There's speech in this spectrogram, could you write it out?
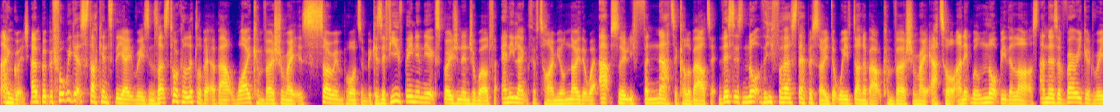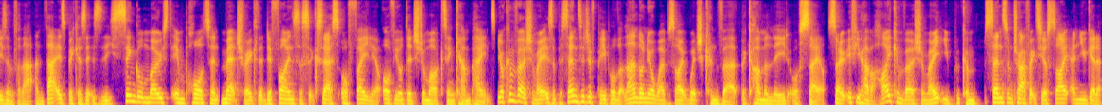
language. Um, but before we get stuck into the eight reasons, let's talk a little bit about why conversion rate is so important. Because if you've been in the Exposure Ninja world for any length of time, you'll know that that we're absolutely fanatical about it. This is not the first episode that we've done about conversion rate at all, and it will not be the last. And there's a very good reason for that, and that is because it is the single most important metric that defines the success or failure of your digital marketing campaigns. Your conversion rate is the percentage of people that land on your website which convert, become a lead or sale. So if you have a high conversion rate, you can send some traffic to your site and you get a,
